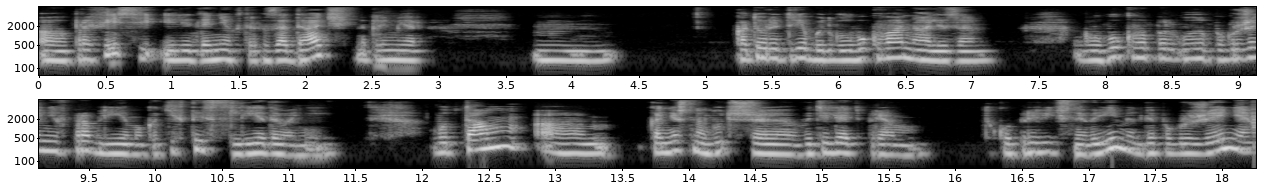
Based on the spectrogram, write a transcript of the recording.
а, профессий или для некоторых задач, например, которые требуют глубокого анализа, глубокого погружения в проблему, каких-то исследований. Вот там, а, конечно, лучше выделять прям такое приличное время для погружения,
